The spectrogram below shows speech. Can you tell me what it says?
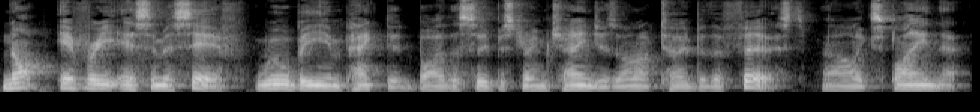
not every SMSF will be impacted by the SuperStream changes on October the 1st. I'll explain that.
